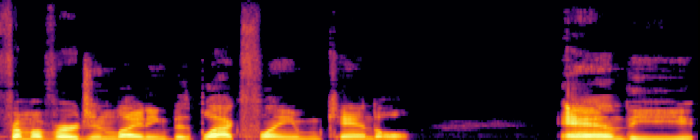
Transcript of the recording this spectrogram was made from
from a virgin lighting the black flame candle and the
